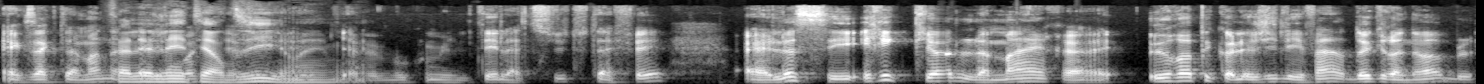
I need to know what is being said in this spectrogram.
Exactement. Fallait Roy qui l'interdire, avait- ouais, Qui ouais. avait beaucoup milité là-dessus, tout à fait. Euh, là, c'est Éric Piolle, le maire euh, Europe Écologie Les Verts de Grenoble,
